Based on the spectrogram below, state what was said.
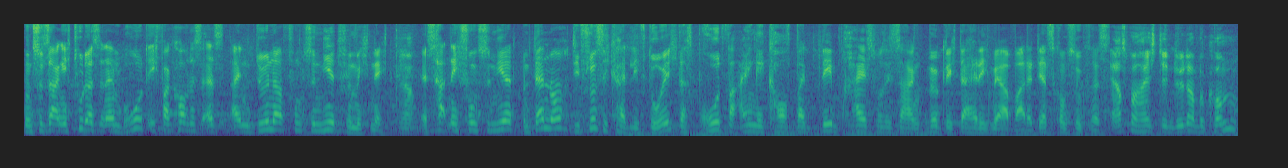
und zu sagen, ich tue das in ein Brot, ich verkaufe das als ein Döner, funktioniert für mich nicht. Ja. Es hat nicht funktioniert und dennoch, die Flüssigkeit lief durch. Das Brot war eingekauft. Bei dem Preis muss ich sagen, wirklich, da hätte ich mehr erwartet. Jetzt kommst du, Chris. Erstmal habe ich den Döner bekommen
